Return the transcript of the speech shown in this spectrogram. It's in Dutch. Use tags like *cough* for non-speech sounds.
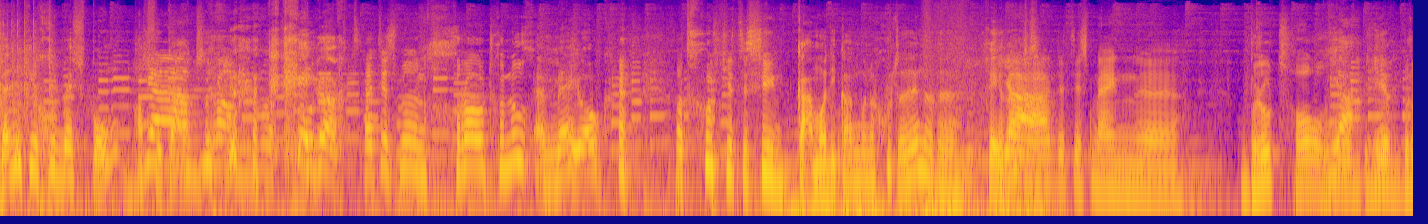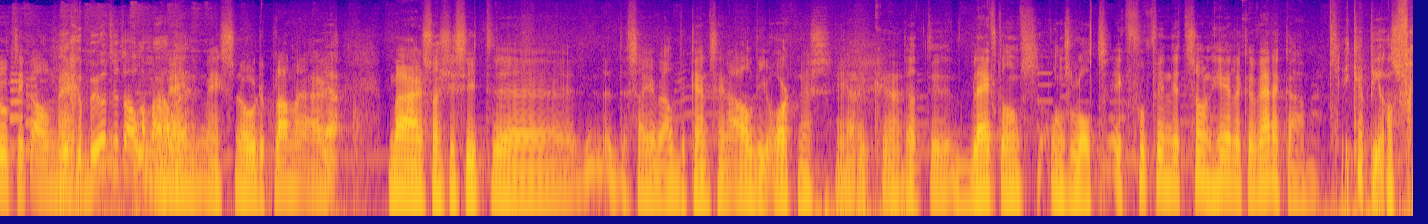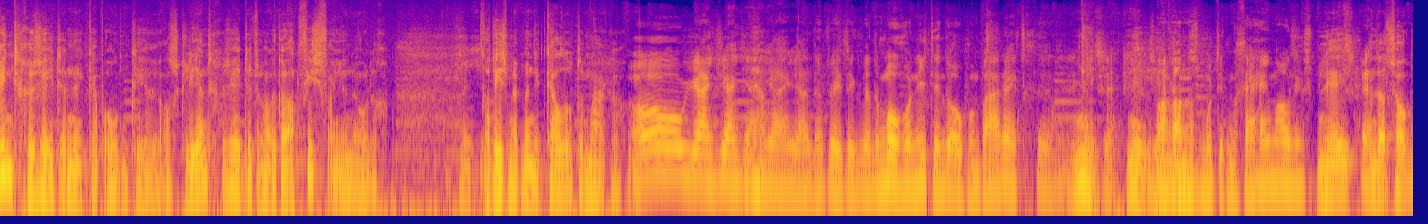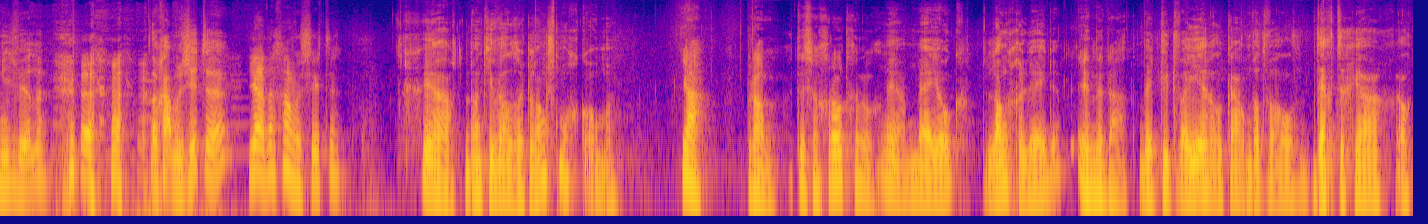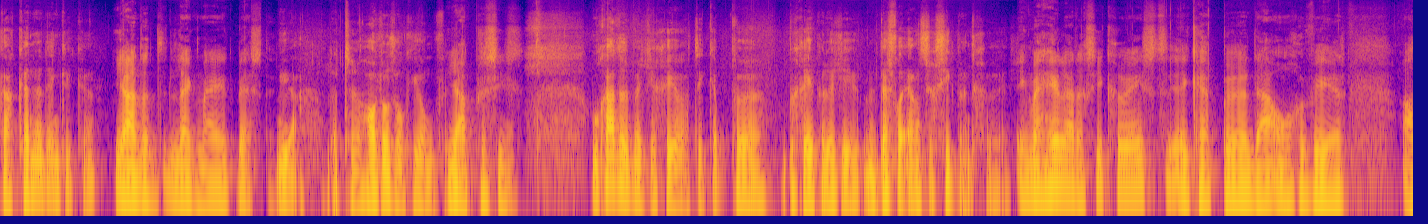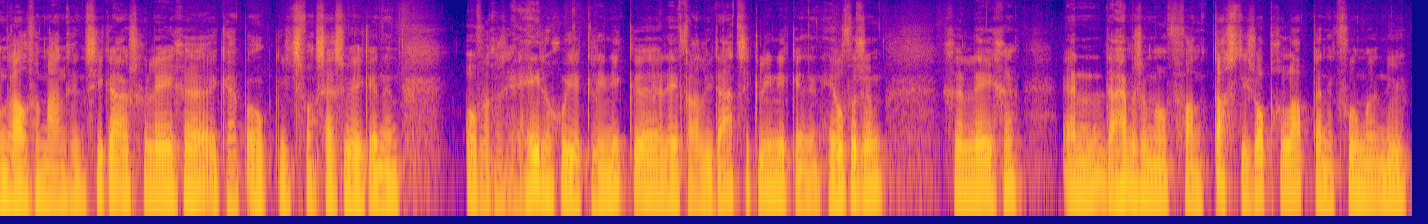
Ben ik hier goed bij Spong, advocaat? Ja, Bram. *laughs* Gerard. Het is me een groot genoeg En mij ook. *laughs* wat goed je te zien. Kamer, die kan ik me nog goed herinneren, Gerard. Ja, dit is mijn eh broedhol. Ja, hier, hier broed ik al Hier mijn, gebeurt het allemaal, hè? mijn, mijn snode plannen uit. Ja. Maar zoals je ziet, eh dat zal je wel bekend zijn, al die ordners. Ja, ik, eh, Dat eh, blijft ons, ons lot. Ik vind dit zo'n heerlijke werkkamer. ik heb hier als vriend gezeten en ik heb ook een keer als cliënt gezeten. Toen had ik een advies van je nodig. Dat iets met mijn kelder te maken. Oh, ja, ja, ja, Ja. ja, ja, dat weet ik. Dat mogen we niet in de openbaarheid Nee, zeggen. nee, zeker Want anders moet ik mijn geheimhoudingsplicht Nee, en dat zou ik niet willen. *laughs* Dan gaan we zitten, hè? Ja, dan gaan we zitten. Ja, dankjewel dat ik langs mocht komen. Ja, Bram, het is een groot genoeg. Ja, mij ook. Lang geleden. Inderdaad. Wij tutoyeren elkaar omdat we al 30 jaar elkaar kennen, denk ik. Hè? Ja, dat lijkt mij het beste. Ja, dat eh, houdt ons ook jong. Vind ik. Ja, precies. Hoe gaat het met je, Gerard? Ik heb eh, begrepen dat je best wel ernstig ziek bent geweest. Ik ben heel erg ziek geweest. Ik heb eh, daar ongeveer anderhalve maand in het ziekenhuis gelegen. Ik heb ook iets van zes weken in een overigens hele goede kliniek, eh, revalidatiekliniek in Hilversum gelegen. En daar hebben ze me fantastisch opgelapt en ik voel me nu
